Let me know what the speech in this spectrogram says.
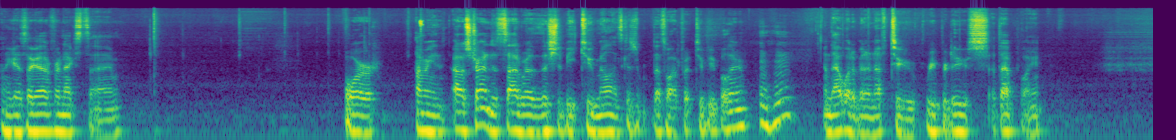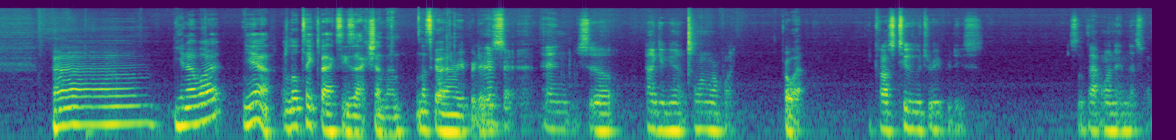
I guess I got it for next time. Or, I mean, I was trying to decide whether this should be two melons because that's why I put two people there. mm-hmm And that would have been enough to reproduce at that point. Um, you know what? Yeah, a little take backsies action then. Let's go ahead and reproduce. and so i'll give you one more point For what? It costs two to reproduce. So that one and this one.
